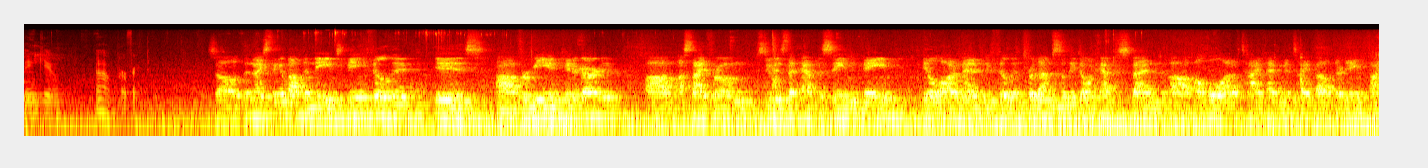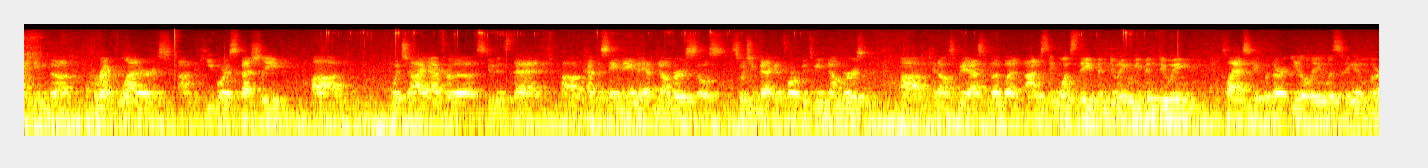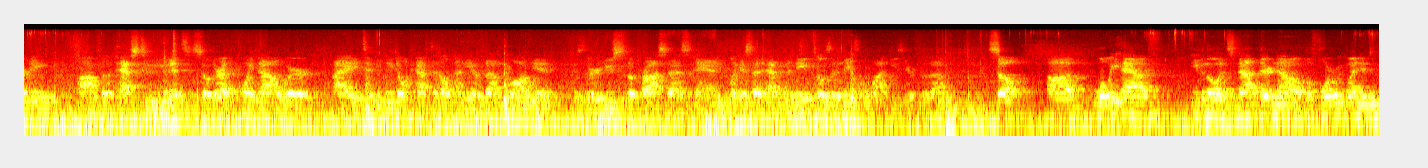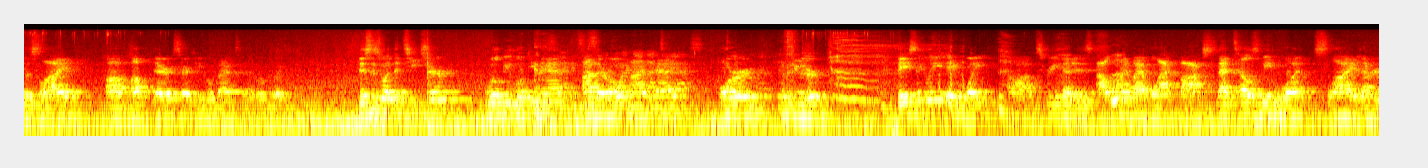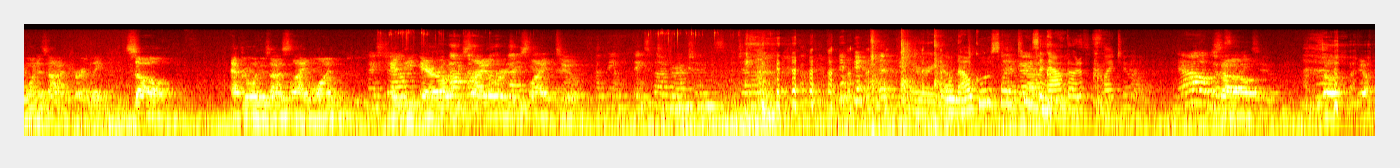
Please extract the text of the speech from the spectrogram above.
Thank you. Oh, perfect. So the nice thing about the names being filled in is, uh, for me in kindergarten, um, aside from students that have the same name, it'll automatically fill in for them, so they don't have to spend uh, a whole lot of time having to type out their name, finding the correct letters on the keyboard, especially, um, which I have for the students that um, have the same name, they have numbers, so switching back and forth between numbers um, can also be asked of them. But honestly, once they've been doing, we've been doing ClassKick with our ELA listening and learning um, for the past two units. So they're at the point now where I typically don't have to help any of them log in because they're used to the process. And like I said, having the name fills in makes it a lot easier for them. So uh, what we have, even though it's not there now, before we went into the slide, um, up there, Sarah, can you go back to that real quick? This is what the teacher will be looking at on their own iPad or computer. Basically, a white um, screen that is outlined by a black box. That tells me what slide everyone is on currently. So, everyone who's on slide one, Nice hit the arrow to slide over to slide two. Thank- Thanks for the directions, John. There we go. Well, now go to slide two. So now go to slide two. Now go to So- slide two. So, yep,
